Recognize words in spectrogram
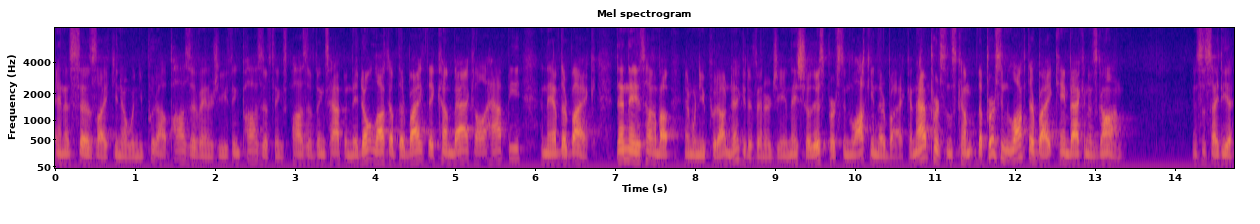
and it says, like, you know, when you put out positive energy, you think positive things, positive things happen. They don't lock up their bike, they come back all happy, and they have their bike. Then they talk about, and when you put out negative energy, and they show this person locking their bike, and that person's come, the person who locked their bike came back and is gone. It's this idea,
